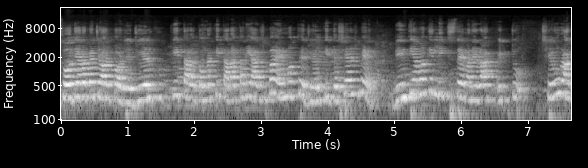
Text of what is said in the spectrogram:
সৌদি আরবে যাওয়ার পর যে জুয়েল কি তারা, তোমরা কি তাড়াতাড়ি আসবা? এর মধ্যে জুয়েল কি দেশে আসবে? রিন্তি আমাকে লিখছে মানে রাগ, একটু সেও রাগ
